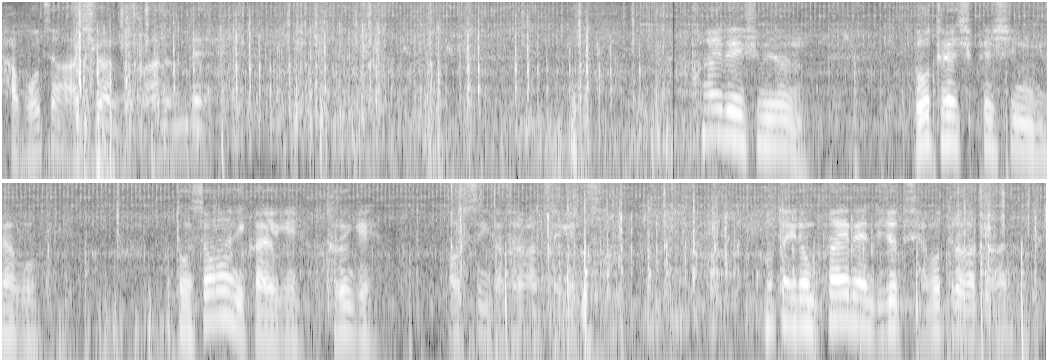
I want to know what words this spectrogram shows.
가보자. 시간도 많은데. 프라이빗이면 노 트래시 패싱이라고 보통 써놓으니까 여기 그런 게 없으니까 들어가도 되겠지. 보통 이런 프라이빗 리조트 잘못 들어갔다가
